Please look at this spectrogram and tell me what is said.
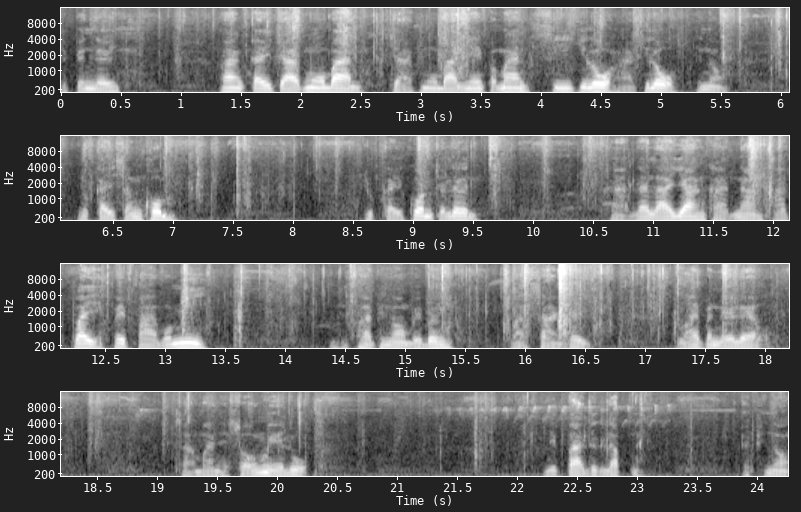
จะเป็นเลยห่างไกลจากหมู่บ้าน จากหมู่บ้านใหญ่ประมาณ 4 กิโลหากิโลพี่น้องอยู่ไกลสังคม อยู่ไก่ความเจริญขาดหลายๆอย่างขาดน้ำขาดไฟไฟฟ้าบ่มีสิพาพี่น้องไปเบิ่งว่าสร้างได้หลายปันไดแล้วสร้างบ้านให้สองเมลูกในป่าลึกลับนี่ไปพี่น้อง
